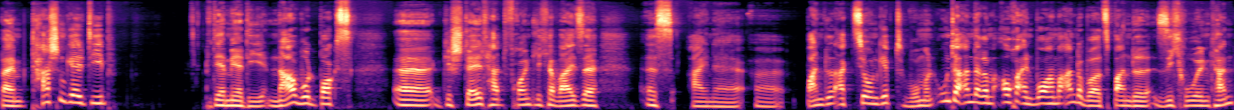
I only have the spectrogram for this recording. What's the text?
beim Taschengelddieb, der mir die Narwood Box äh, gestellt hat, freundlicherweise es eine äh, Bundle-Aktion gibt, wo man unter anderem auch ein Warhammer Underworlds Bundle sich holen kann.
